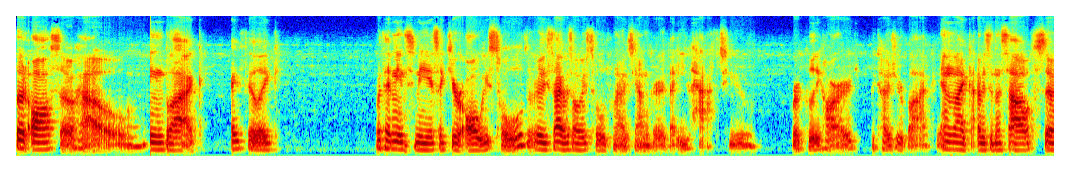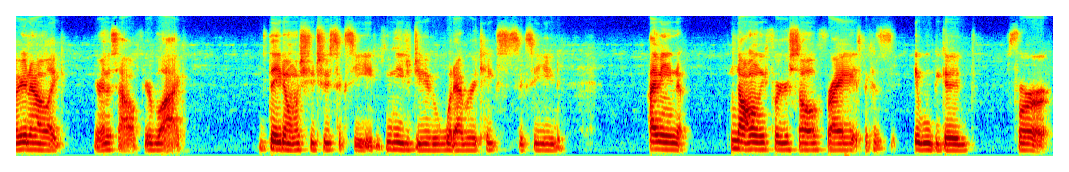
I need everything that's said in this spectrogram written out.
But also how being black, I feel like what that means to me is like you're always told, or at least I was always told when I was younger, that you have to work really hard because you're black. And like I was in the South, so you know, like you're in the South, you're black. They don't want you to succeed. You need to do whatever it takes to succeed. I mean, not only for yourself, right? It's because it will be good for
